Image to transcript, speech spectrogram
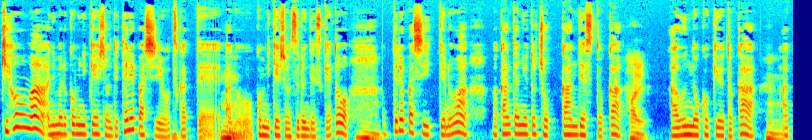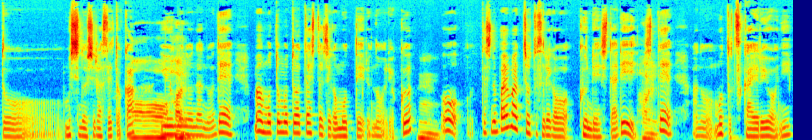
基本はアニマルコミュニケーションでテレパシーを使って、うんあの、コミュニケーションするんですけど、ーうんテレパシーっていうのは、まあ、簡単に言うと直感ですとか、はい。あうんの呼吸とか、うんあと、虫の知らせとか、いうものはいなので、まあ、もともと私たちが持っている能力うん。を、私の場合はちょっとそれが訓練したりして、あの、もっと使えるように、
